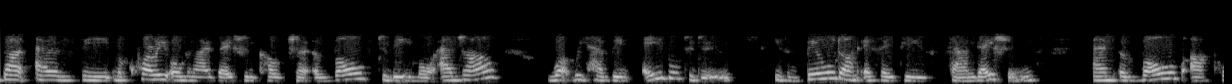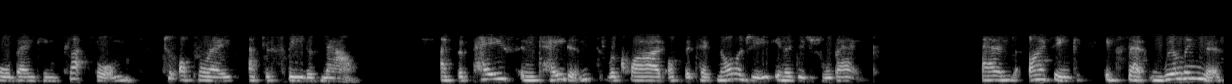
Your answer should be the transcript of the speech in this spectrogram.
But as the Macquarie organization culture evolved to be more agile, what we have been able to do is build on SAP's foundations and evolve our core banking platform to operate at the speed of now, at the pace and cadence required of the technology in a digital bank. And I think it's that willingness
